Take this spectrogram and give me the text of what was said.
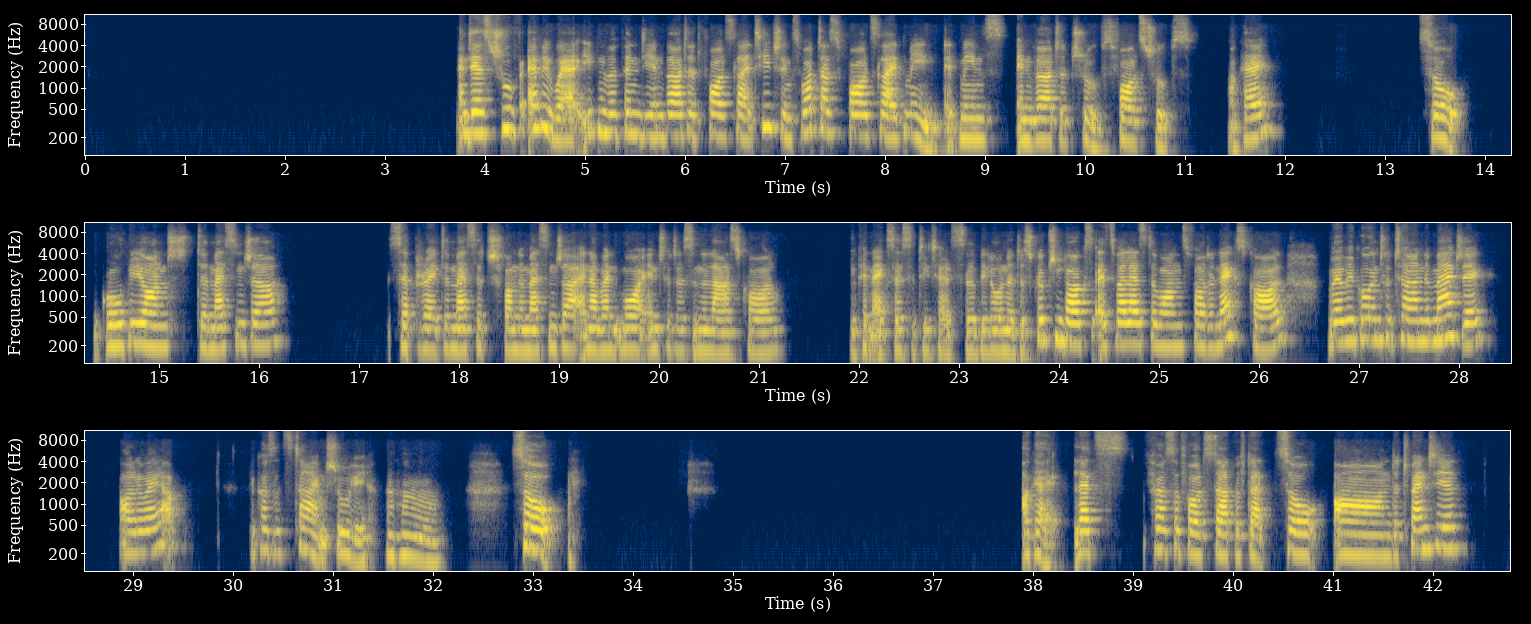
And there's truth everywhere, even within the inverted false light teachings. What does false light mean? It means inverted truths, false truths. Okay? So go beyond the messenger separate the message from the messenger. And I went more into this in the last call. You can access the details still below in the description box, as well as the ones for the next call, where we're going to turn the magic all the way up because it's time, truly. so, okay, let's first of all start with that. So on the 20th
